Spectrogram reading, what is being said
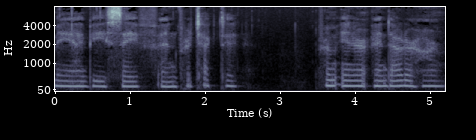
May I be safe and protected from inner and outer harm.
